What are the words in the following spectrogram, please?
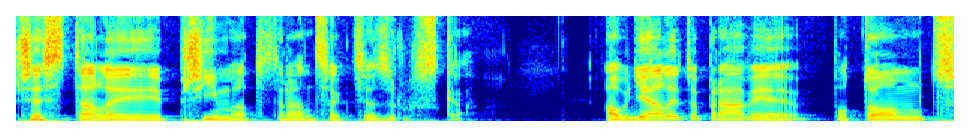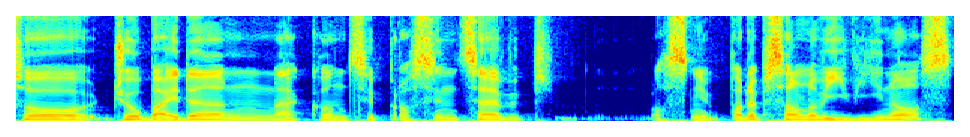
přestali přijímat transakce z Ruska. A udělali to právě po tom, co Joe Biden na konci prosince vlastně podepsal nový výnos,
